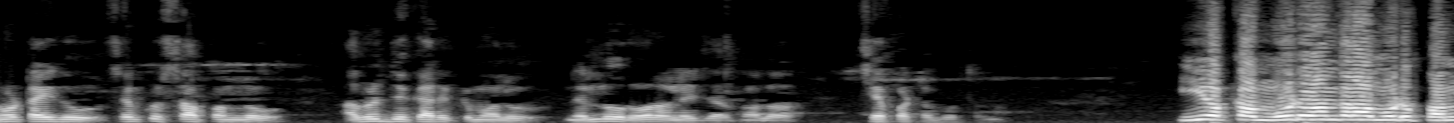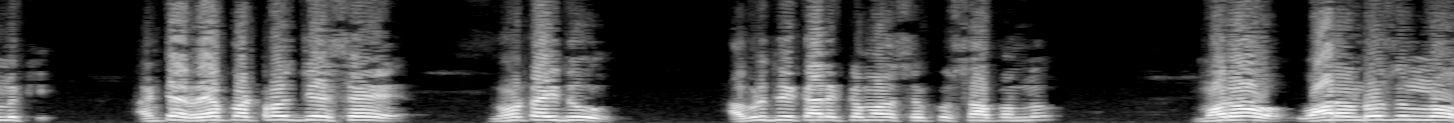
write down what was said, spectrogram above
నూట ఐదు శంకుస్థాపనలు అభివృద్ధి కార్యక్రమాలు నెల్లూరు రూరల్ నియోజకవర్గంలో చేపట్టబోతున్నాం. ఈ యొక్క మూడు వందల మూడు పనులకి అంటే రేపటి రోజు చేసే నూట ఐదు అభివృద్ధి కార్యక్రమాల శంకుస్థాపనలు మరో వారం రోజుల్లో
